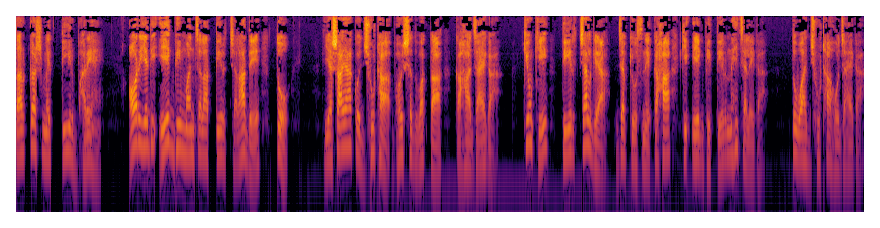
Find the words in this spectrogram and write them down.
तरकश में तीर भरे हैं, और यदि एक भी मन चला तीर चला दे तो यशाया को झूठा भविष्य वक्ता कहा जाएगा, क्योंकि तीर चल गया जबकि उसने कहा कि एक भी तीर नहीं चलेगा तो वह झूठा हो जाएगा।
